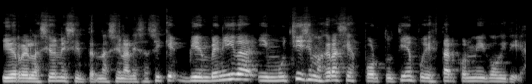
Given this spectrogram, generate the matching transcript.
y relaciones internacionales. Así que bienvenida y muchísimas gracias por tu tiempo y estar conmigo hoy día.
